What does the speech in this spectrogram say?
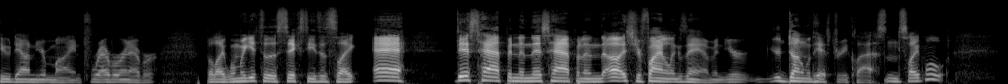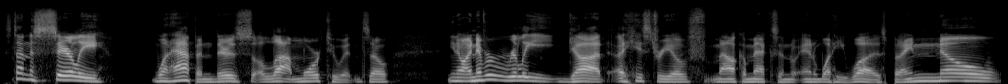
II down in your mind forever and ever. But like when we get to the 60s, it's like, eh, this happened and this happened and oh, it's your final exam and you're you're done with history class. And it's like, well, it's not necessarily what happened. There's a lot more to it. And so, you know, I never really got a history of Malcolm X and and what he was, but I know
